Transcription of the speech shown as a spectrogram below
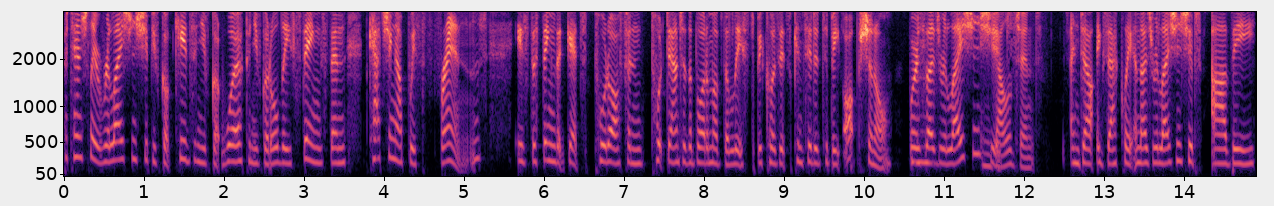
potentially a relationship you've got kids and you've got work and you've got all these things then catching up with friends is the thing that gets put off and put down to the bottom of the list because it's considered to be optional. Whereas those relationships Indulgent. and exactly. And those relationships are the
